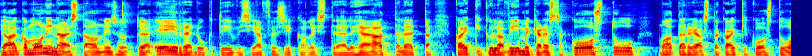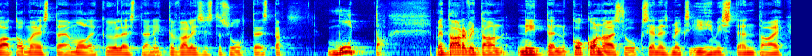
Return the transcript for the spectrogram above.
Ja aika moni näistä on niin sanottuja ei-reduktiivisia fysikalisteja, eli he ajattelee, että kaikki kyllä viime kädessä koostuu materiaasta, kaikki koostuu atomeista ja molekyyleistä ja niiden välisistä suhteista, mutta me tarvitaan niiden kokonaisuuksien esimerkiksi ihmisten tai –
